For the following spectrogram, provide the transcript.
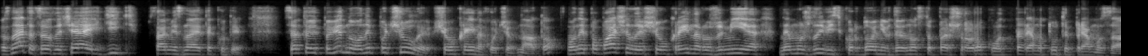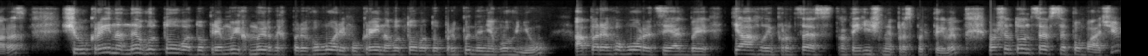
Знаєте, це означає йдіть самі знаєте куди. Це відповідно вони почули, що Україна хоче в НАТО. Вони побачили, що Україна розуміє неможливість кордонів 91-го року, от прямо тут і прямо зараз. Що Україна не готова до прямих мирних переговорів, Україна готова до припинення вогню. А переговори це якби тяглий процес стратегічної перспективи. Вашингтон це все побачив,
